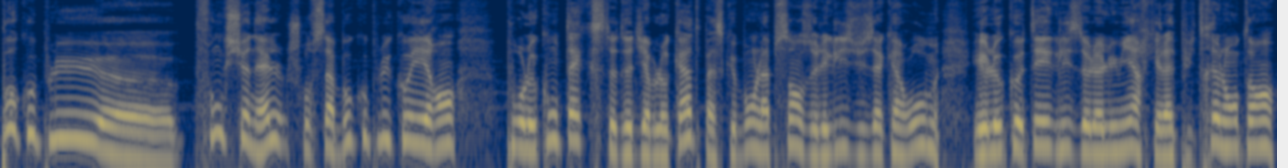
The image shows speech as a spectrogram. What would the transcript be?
beaucoup plus euh, fonctionnel, je trouve ça beaucoup plus cohérent pour le contexte de Diablo 4, parce que bon, l'absence de l'église du Zakarum et le côté église de la lumière qui est là depuis très longtemps,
